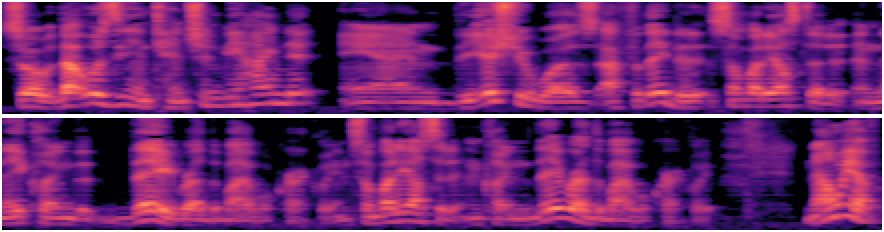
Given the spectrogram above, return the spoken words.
So that was the intention behind it. And the issue was after they did it, somebody else did it and they claimed that they read the Bible correctly. And somebody else did it and claimed they read the Bible correctly. Now we have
